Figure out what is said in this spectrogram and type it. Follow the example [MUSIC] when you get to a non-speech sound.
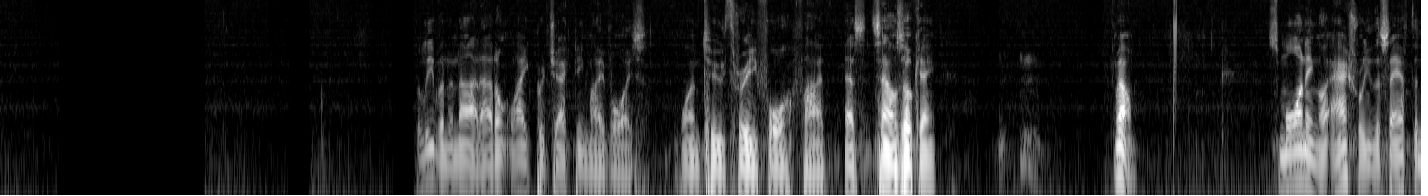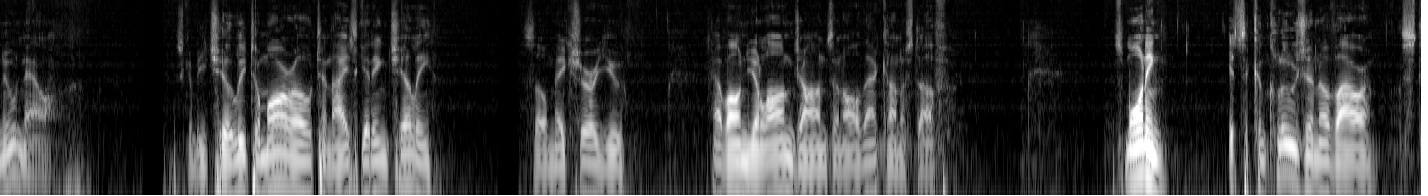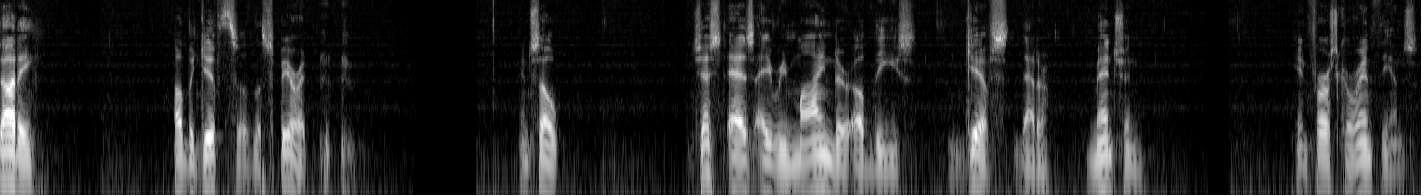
Believe it or not, I don't like projecting my voice. One, two, three, four, five. That sounds okay. Well, this morning, or actually this afternoon now, it's going to be chilly tomorrow. Tonight's getting chilly. So make sure you have on your long johns and all that kind of stuff. This morning, it's the conclusion of our study of the gifts of the Spirit. [CLEARS THROAT] and so, just as a reminder of these gifts that are mentioned in 1 Corinthians,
